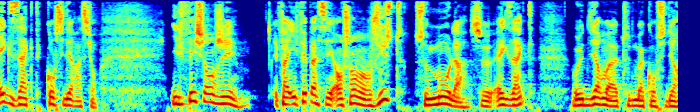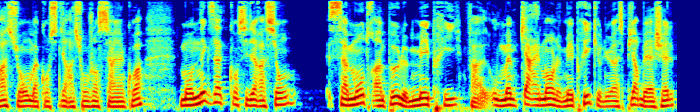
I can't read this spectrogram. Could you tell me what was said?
exacte considération. Il fait changer, enfin, il fait passer en changeant juste ce mot-là, ce exact, au lieu de dire toute ma considération, ma considération, j'en sais rien quoi, mon exacte considération ça montre un peu le mépris, enfin, ou même carrément le mépris que lui inspire BHL.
